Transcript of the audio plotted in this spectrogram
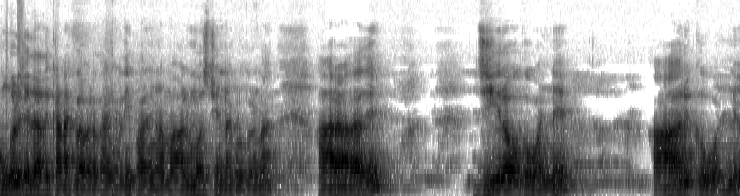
உங்களுக்கு ஏதாவது கணக்கில் வருதாங்கிறதையும் பாருங்கள் நம்ம ஆல்மோஸ்ட் என்ன கொடுக்குறோன்னா ஆறா அதாவது ஜீரோவுக்கு ஒன்று ஆறுக்கு ஒன்று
